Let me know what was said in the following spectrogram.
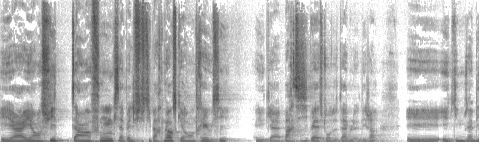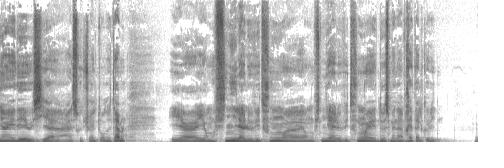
Et, et ensuite, tu as un fonds qui s'appelle 50 Partners qui est rentré aussi et qui a participé à ce tour de table déjà et, et qui nous a bien aidé aussi à, à structurer le tour de table. Et, euh, et, on finit la levée de fonds, euh, on finit la levée de fonds et deux semaines après, t'as le Covid.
